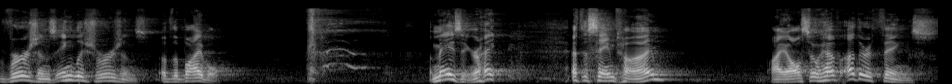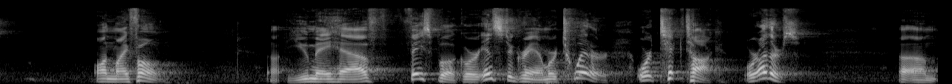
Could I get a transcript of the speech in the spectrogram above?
versions, English versions of the Bible. Amazing, right? At the same time, I also have other things on my phone. Uh, you may have Facebook or Instagram or Twitter or TikTok or others. Um,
